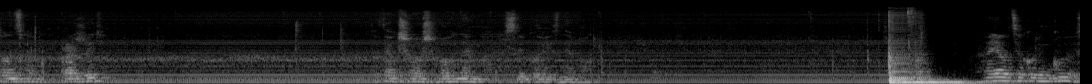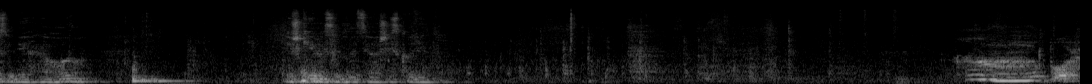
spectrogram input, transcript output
Сонце прожить. Та так, що аж вогнем сипле із неба. А я оце колінкую собі нагору. І шкіра сиплеться аж із колін. О, Боже.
